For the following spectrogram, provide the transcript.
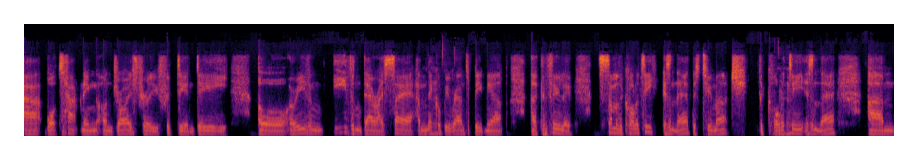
at what's happening on drive through for D and D, or or even even dare I say it, and Nick Mhm. will be around to beat me up, uh, Cthulhu. Some of the quality isn't there. There's too much. The quality Mm-hmm. isn't there. Um,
